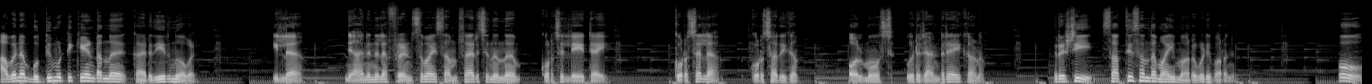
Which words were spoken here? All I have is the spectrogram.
അവനെ ബുദ്ധിമുട്ടിക്കേണ്ടെന്ന് കരുതിയിരുന്നു അവൾ. ഇല്ല ഞാൻ ഇന്നലെ ഫ്രണ്ട്സുമായി സംസാരിച്ചു നിന്ന് കുറച്ച് ലേറ്റായി. കുറച്ചല്ല കുറച്ചധികം. ഓൾമോസ്റ്റ് ഒരു രണ്ടരയായി കാണും. ഋഷി സത്യസന്ധമായി മറുപടി പറഞ്ഞു. ഓ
